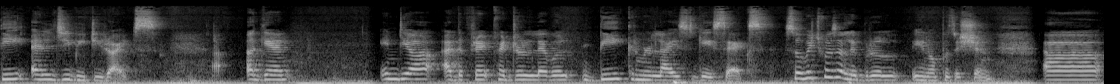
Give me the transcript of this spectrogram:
the LGBT rights. Uh, again, India at the federal level decriminalized gay sex, so which was a liberal, you know, position. Uh,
